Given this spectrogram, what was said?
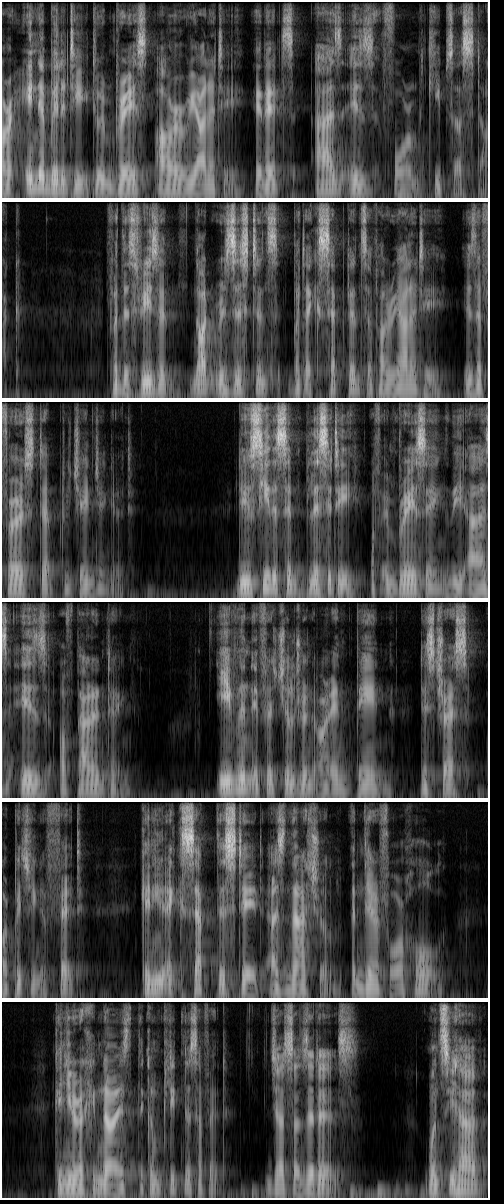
Our inability to embrace our reality in its as is form keeps us stuck. For this reason, not resistance but acceptance of our reality is the first step to changing it. Do you see the simplicity of embracing the as is of parenting? Even if your children are in pain, distress, or pitching a fit, can you accept this state as natural and therefore whole? Can you recognize the completeness of it, just as it is? Once you have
